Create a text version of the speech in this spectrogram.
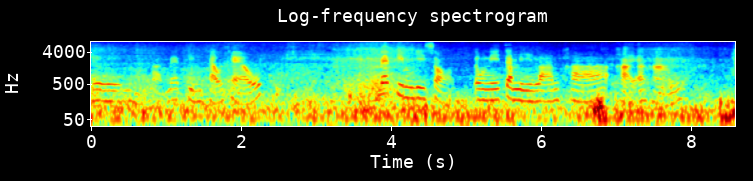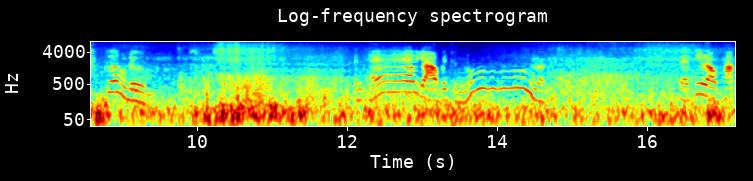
เดินหาดแม่พิมพ์แถวแถวๆแม่พิมพ์รีสอร์ท ตรงนี้จะมีร้านค้าขายอาหารเครื่องดื่ม เป็นแถวยาวไปถึงนู้นเลยแต่ที่เราพัก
